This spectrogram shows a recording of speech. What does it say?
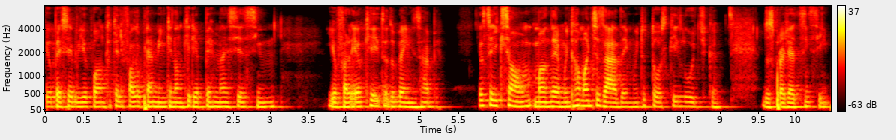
Eu percebi o quanto que ele falou para mim que não queria permanecer assim. E eu falei, ok, tudo bem, sabe? Eu sei que isso é uma maneira muito romantizada e muito tosca e lúdica dos projetos em si.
